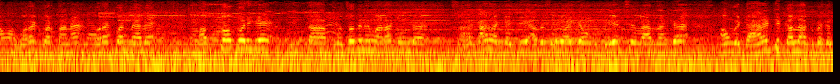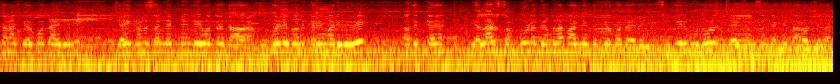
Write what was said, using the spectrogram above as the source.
ಅವ ಹೊರಗೆ ಬರ್ತಾನೆ, ಹೊರಗೆ ಬಂದ್ಮೇಲೆ ಮತ್ತೊಬ್ಬರಿಗೆ ಇಂಥ ಪ್ರಚೋದನೆ ಮಾಡಕ್ಕೆ ಒಂದು ಸಹಕಾರ ಆಕೈತಿ. ಅದ್ರ ಸಲುವಾಗಿ ಅವ್ನು ಬೇನ್ಸ್ ಇರ್ಲಾರ್ದಂಗೆ ಅವ್ನಿಗೆ ಡೈರೆಕ್ಟ್ ಕಲ್ಲು ಹಾಕ್ಬೇಕಂತ ನಾನು ಕೇಳ್ಕೊತಾ ಇದ್ದೀನಿ. ಜೈ ಕನ್ನಡ ಸಂಘಟನೆಯಿಂದ ಇವತ್ತು ಹುಬ್ಬಳ್ಳಿ ಬಂದು ಕರೆ ಮಾಡಿದ್ದೀವಿ ಅದಕ್ಕೆ ಎಲ್ಲರೂ ಸಂಪೂರ್ಣ ಬೆಂಬಲ ಮಾಡಲಿ ಅಂತ ಕೇಳ್ಕೊತಾ ಇದ್ದೀನಿ. ಸುಧೀರ್ ಮುದೋಳ್, ಜೈ ಕನ್ನಡ ಸಂಘಟನೆ, ಧಾರವಾಡ ಜಿಲ್ಲಾ.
